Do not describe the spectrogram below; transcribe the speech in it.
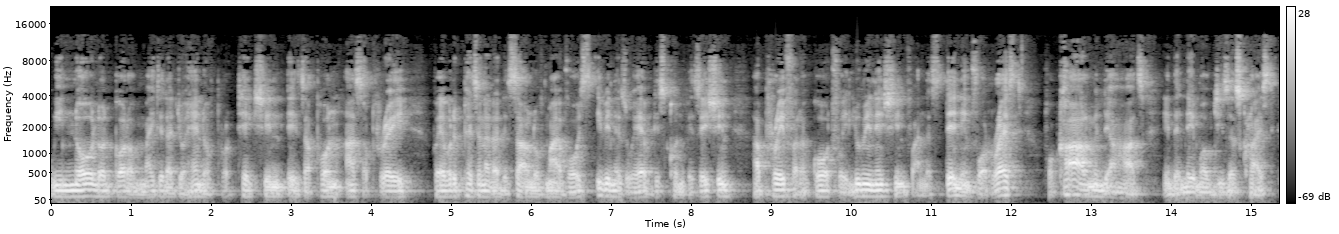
We know, Lord God Almighty, that your hand of protection is upon us. I pray for every person under the sound of my voice, even as we have this conversation. I pray, Father God, for illumination, for understanding, for rest for calm in their hearts in the name of Jesus Christ.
